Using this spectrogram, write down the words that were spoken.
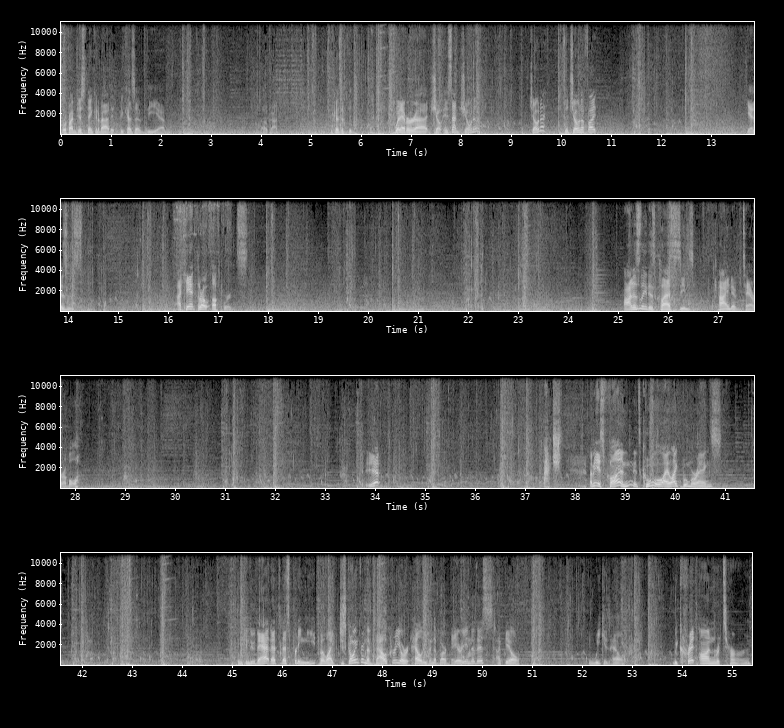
or if I'm just thinking about it because of the. Um, oh God. Because of the whatever, uh, jo it's not Jonah? Jonah? The Jonah fight? Yeah, this is... I can't throw upwards. Honestly, this class seems kind of terrible. Yep, I mean, it's fun. It's cool. I like boomerangs. we can do that. That's that's pretty neat. But like, just going from the Valkyrie or hell, even the Barbarian to this, I feel weak as hell. We crit on return.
